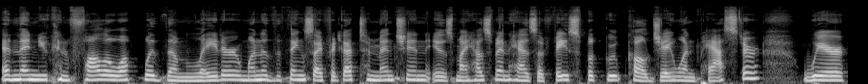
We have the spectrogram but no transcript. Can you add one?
and then you can follow up with them later. One of the things I forgot to mention is my husband has a Facebook group called J1 Pastor where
